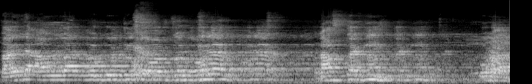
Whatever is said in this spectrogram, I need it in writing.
তাইলে আল্লাহর নৈকট্য অর্জন করেন রাস্তা কি? কোরআন।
